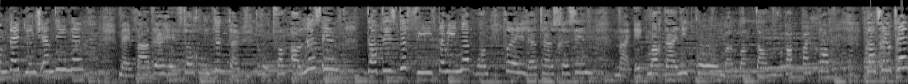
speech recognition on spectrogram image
ontbijt, lunch en diner. Mijn vader heeft een groentetuin, er groeit van alles in. Dat is de vitaminebron voor heel het huisgezin. Maar ik mag daar niet komen, want dan wordt papa grof. Dan schreeuwt hij,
